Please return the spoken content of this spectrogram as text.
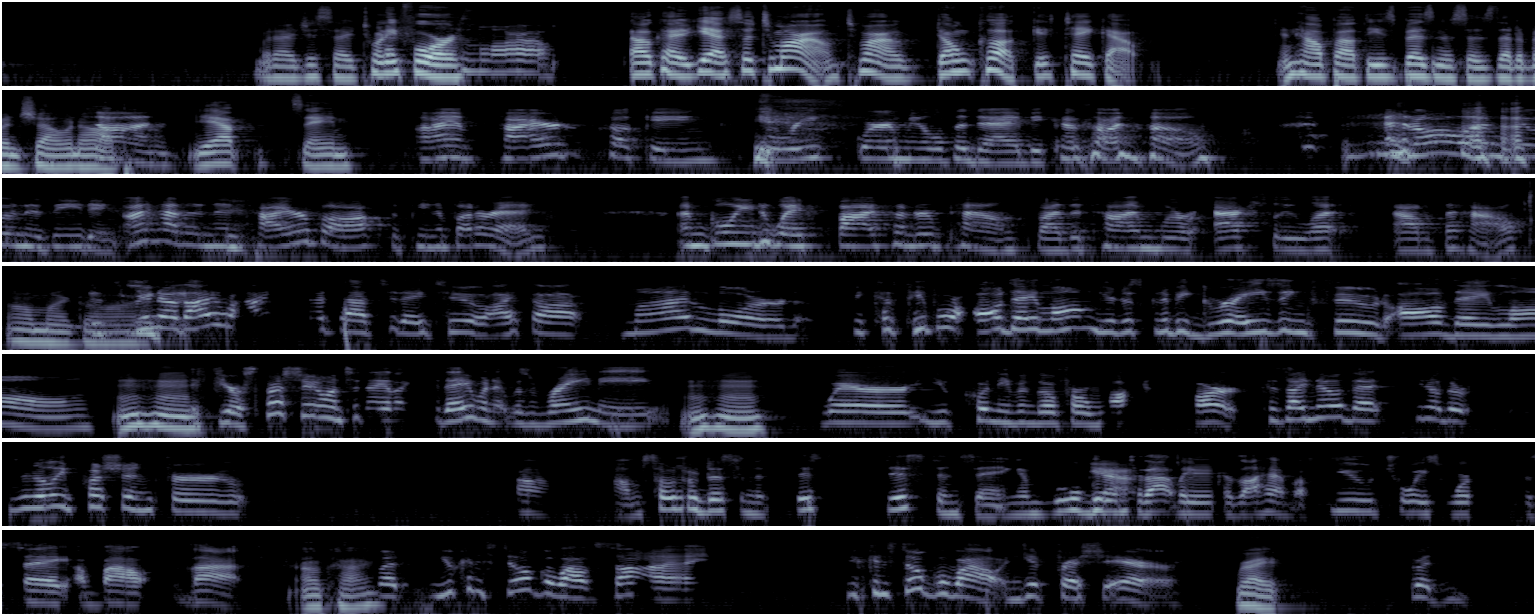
What did I just say? 24th. Tomorrow. Okay, yeah. So tomorrow, tomorrow, don't cook, get takeout, and help out these businesses that have been showing up. Done. Yep, same. I am tired of cooking three square meals a day because I'm home. And all I'm doing is eating. I had an entire box of peanut butter eggs. I'm going to weigh 500 pounds by the time we're actually let out of the house. Oh my It's god. You know, I, I said that today too. I thought, my lord, because people are all day long, you're just going to be grazing food all day long. Mm-hmm. If you're, especially on today, like today when it was rainy, Mm-hmm. where you couldn't even go for a walk in the park. Because I know that, you know, they're really pushing for um, um, social distan- dis- distancing. And we'll get Yeah. into that later because I have a few choice words to say about that. Okay. But you can still go outside. You can still go out and get fresh air. Right. but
